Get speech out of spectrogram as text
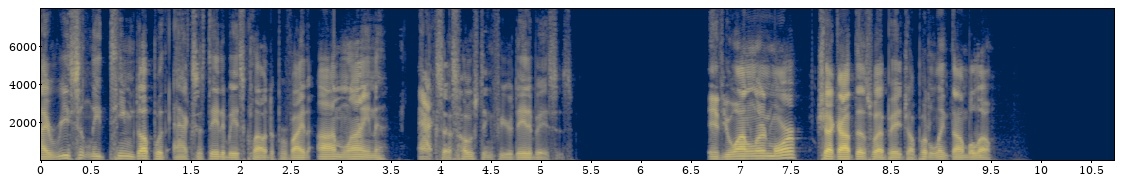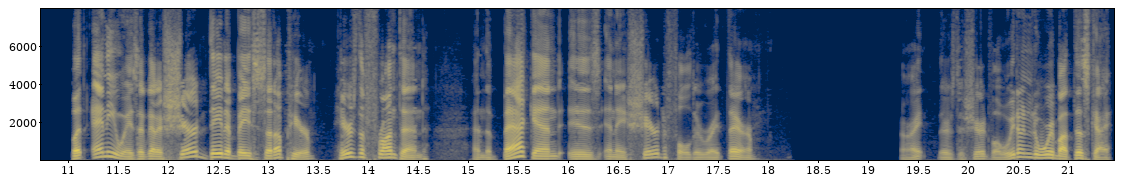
I recently teamed up with Access Database Cloud to provide online access hosting for your databases. If you want to learn more, check out this webpage. I'll put a link down below. But anyways, I've got a shared database set up here. Here's the front end, and the back end is in a shared folder right there. All right, there's the shared folder. We don't need to worry about this guy.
